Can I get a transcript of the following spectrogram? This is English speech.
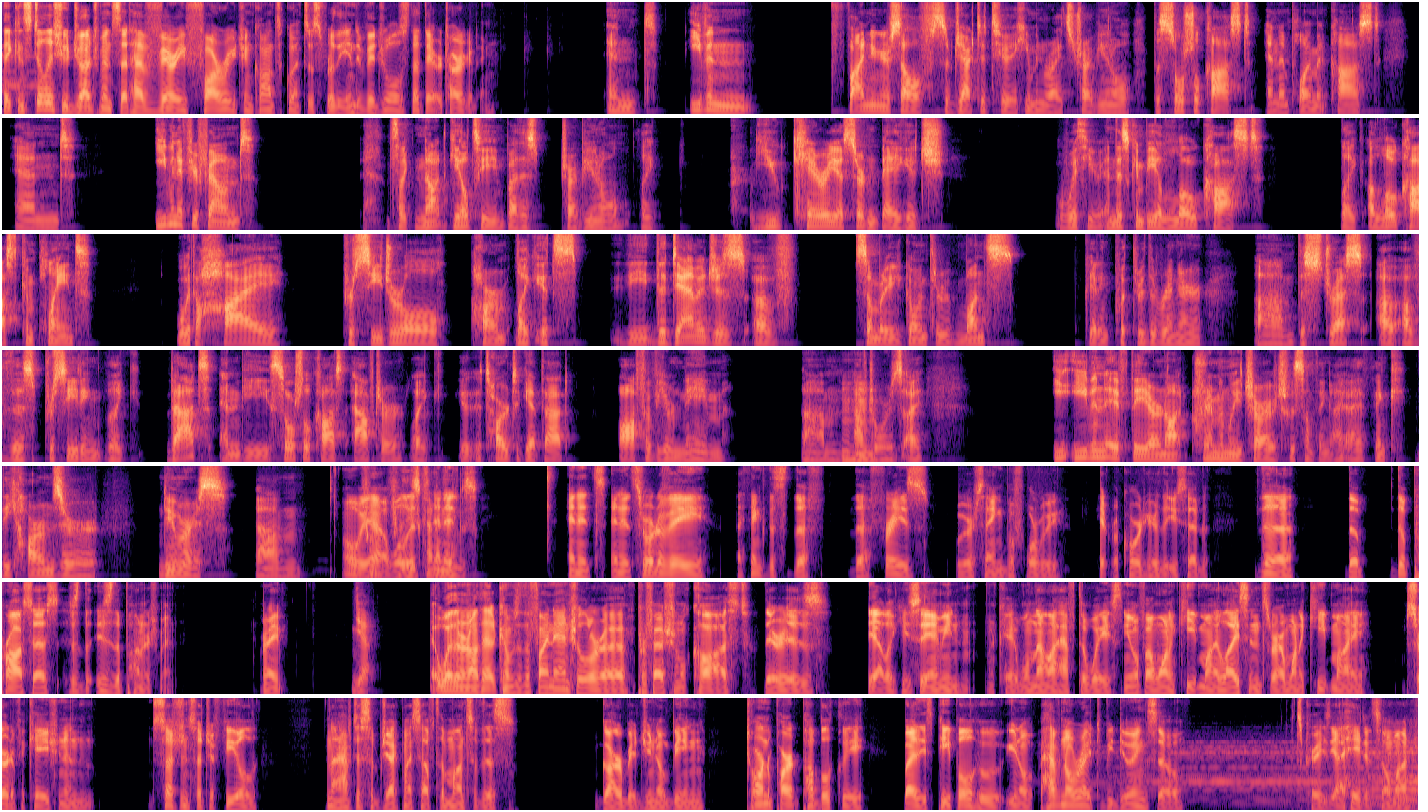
they can still issue judgments that have very far-reaching consequences for the individuals that they are targeting. And even finding yourself subjected to a human rights tribunal, the social cost and employment cost, and even if you're found, it's like not guilty by this tribunal, like you carry a certain baggage with you. And this can be a low cost, like a low cost complaint with a high procedural harm. Like it's the the damages of somebody going through months getting put through the ringer, um, the stress of, of this proceeding, like that, and the social cost after. Like it, it's hard to get that off of your name um, Mhm. afterwards. I e- even if they are not criminally charged with something, I, I think the harms are numerous. Um, Oh yeah, for well these it's kind and of it, things. and it's and it's sort of a I think this the the phrase we were saying before we hit record here that you said the the the process is the is the punishment, right? Yeah, Whether or not that comes with a financial or a professional cost, there is yeah, like you say. I mean, okay, well now I have to waste. You know, if I want to keep my license or I want to keep my certification in such and such a field, and I have to subject myself to months of this garbage, you know, being torn apart publicly by these people who, you know, have no right to be doing so. It's crazy. I hate it so much.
